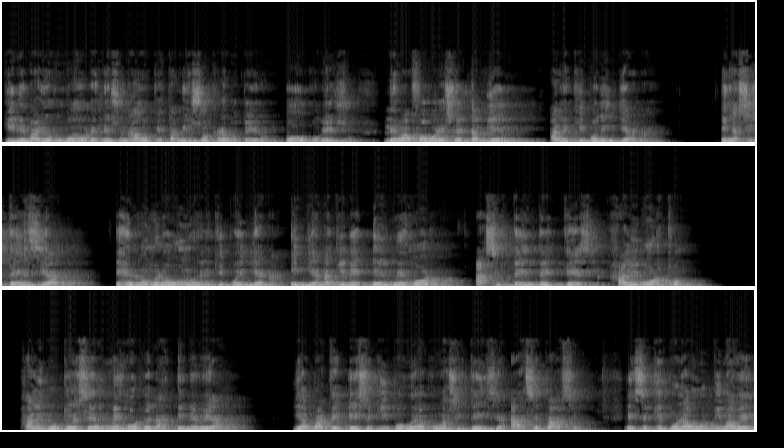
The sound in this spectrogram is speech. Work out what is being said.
tiene varios jugadores lesionados que también son reboteros. Ojo con eso. Le va a favorecer también al equipo de Indiana. En asistencia es el número uno del equipo de Indiana. Indiana tiene el mejor asistente que es Halliburton. Halliburton ese es el mejor de la NBA. Y aparte ese equipo juega con asistencia, hace pase. Ese equipo la última vez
